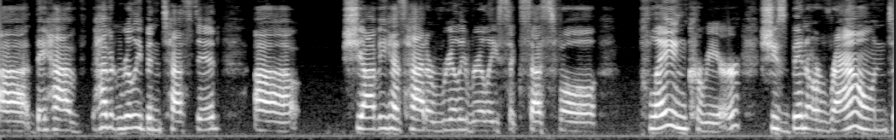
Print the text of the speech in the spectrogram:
Uh, they have haven't really been tested. Uh, Schiavi has had a really, really successful playing career. She's been around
